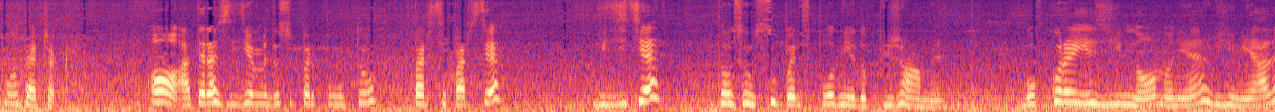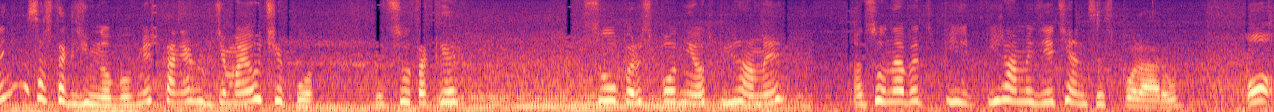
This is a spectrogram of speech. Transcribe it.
Smuteczek. O, a teraz idziemy do superpunktu. Patrzcie, patrzcie. Widzicie? To są super spodnie do piżamy. Bo w Korei jest zimno, no nie? W zimie, ale nie jest aż tak zimno, bo w mieszkaniach ludzie mają ciepło. Więc są takie super spodnie od piżamy. A są nawet pi piżamy dziecięce z Polaru. O,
